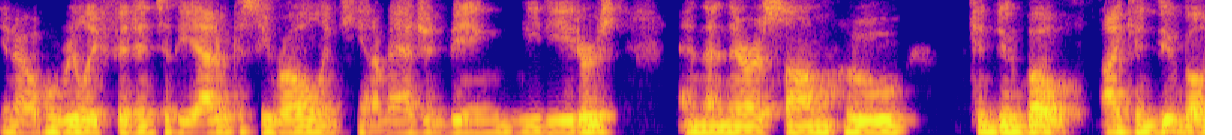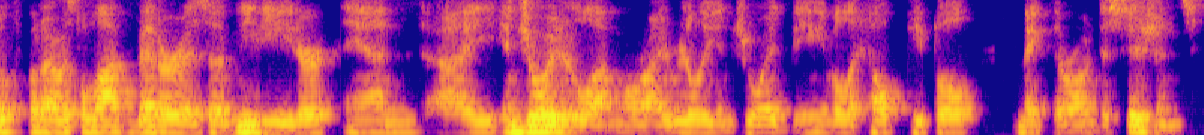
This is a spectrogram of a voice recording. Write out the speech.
you know, who really fit into the advocacy role and can't imagine being mediators. And then there are some who can do both. I can do both, but I was a lot better as a mediator and I enjoyed it a lot more. I really enjoyed being able to help people make their own decisions.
